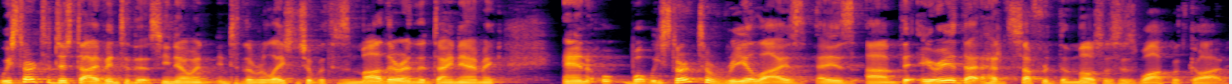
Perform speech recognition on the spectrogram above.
we start to just dive into this, you know, and into the relationship with his mother and the dynamic. And what we start to realize is um, the area that had suffered the most was his walk with God.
